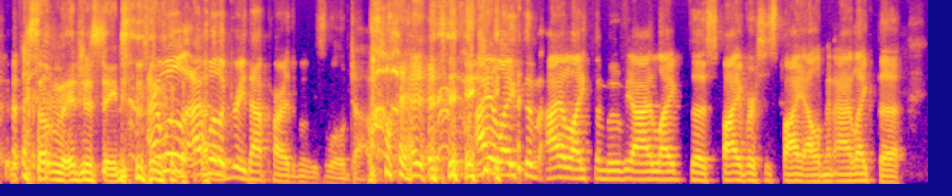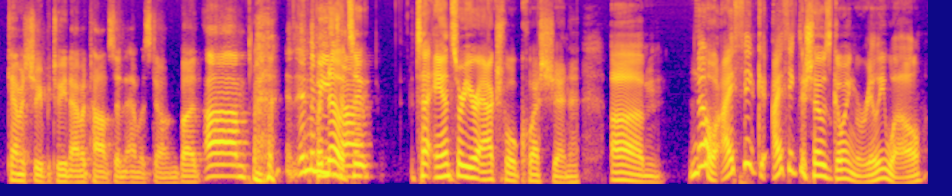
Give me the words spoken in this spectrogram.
something interesting. To I will about. I will agree that part of the movie's a little dumb. I like the I like the movie. I like the spy versus spy element. I like the chemistry between Emma Thompson and Emma Stone. But um in in the but no, meantime, to to answer your actual question, um, no, I think I think the show's going really well.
